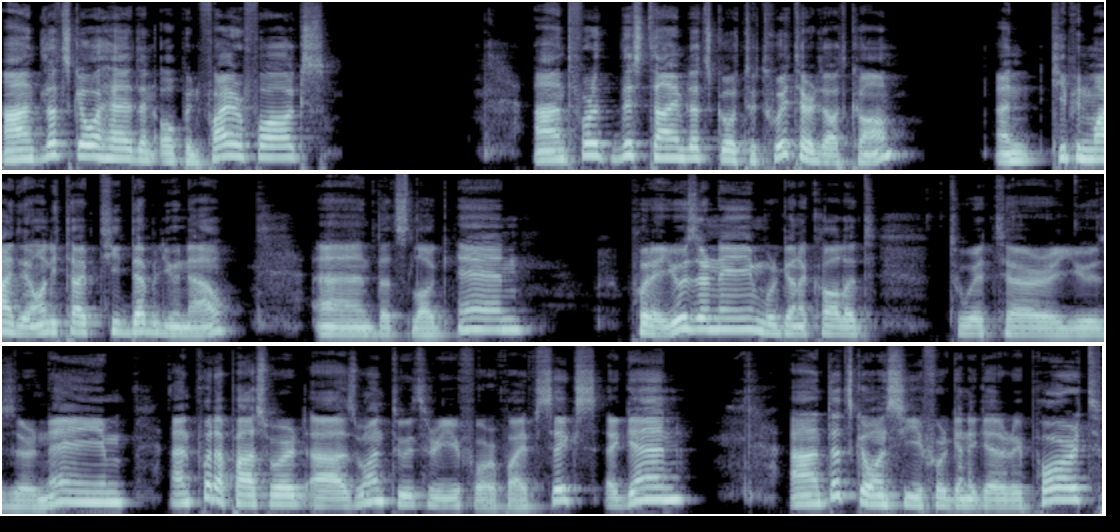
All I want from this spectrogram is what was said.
And let's go ahead and open Firefox. And for this time, let's go to twitter.com. And keep in mind, I only type TW now. And let's log in. Put a username. We're going to call it Twitter username. And put a password as 123456 again. And let's go and see if we're going to get a report.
